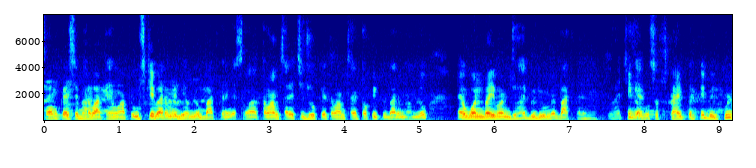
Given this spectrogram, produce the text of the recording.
फॉर्म कैसे भरवाते हैं वहाँ पे उसके बारे में भी हम लोग बात करेंगे। तमाम सारे चीज़ों के तमाम सारे टॉपिक के बारे में हम लोग वन बाई वन जो है वीडियो में बात करेंगे। जो है ठीक है। वो सब्सक्राइब करके बिल्कुल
